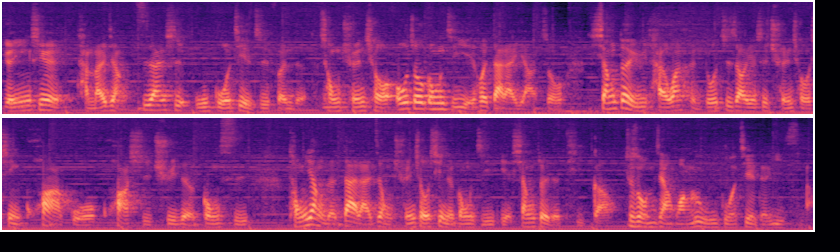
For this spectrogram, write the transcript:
原因是因为坦白讲，资安是无国界之分的，从全球欧洲攻击也会带来亚洲。相对于台湾很多制造业是全球性跨国跨时区的公司，同样的带来这种全球性的攻击也相对的提高，就是我们讲网络无国界的意思吧。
